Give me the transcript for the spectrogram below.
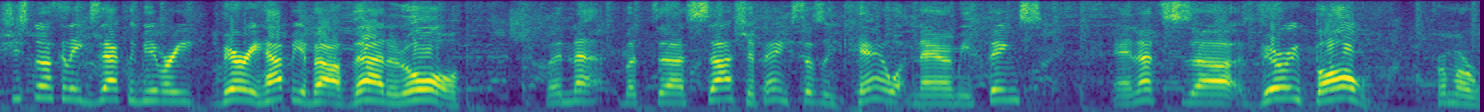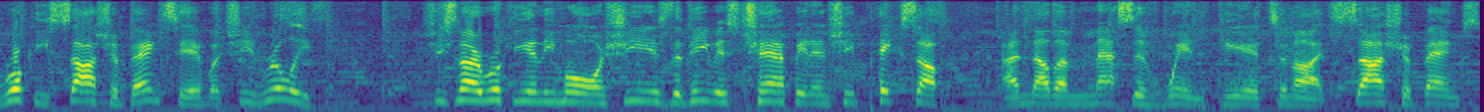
she's not going to exactly be very, very happy about that at all. But, but uh, Sasha Banks doesn't care what Naomi thinks, and that's uh, very bold from a rookie Sasha Banks here. But she's really, she's no rookie anymore. She is the Divas champion, and she picks up another massive win here tonight. Sasha Banks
